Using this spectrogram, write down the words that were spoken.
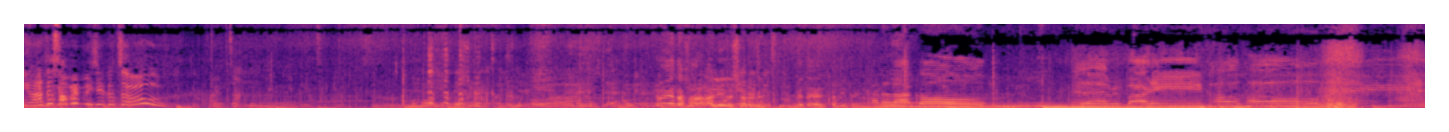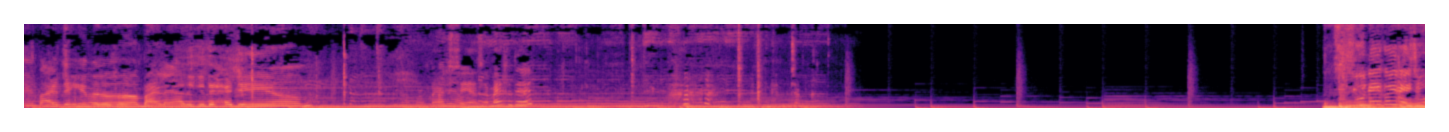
यहाँ त सबै भिजेको छ हौ। खाना लगाएको हेलो एभ्रिबडी खाओ खाओ भाइ देखेन भाइलाई यहाँदेखि देखाइदिउँ। 눈에 그래줘.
